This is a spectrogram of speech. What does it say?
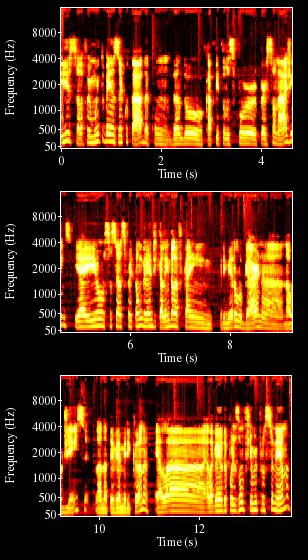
Isso, ela foi muito bem executada, com dando capítulos por personagens. E aí o sucesso foi tão grande que além dela ficar em primeiro lugar na, na audiência, lá na TV americana, ela, ela ganhou depois um filme para o cinema,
